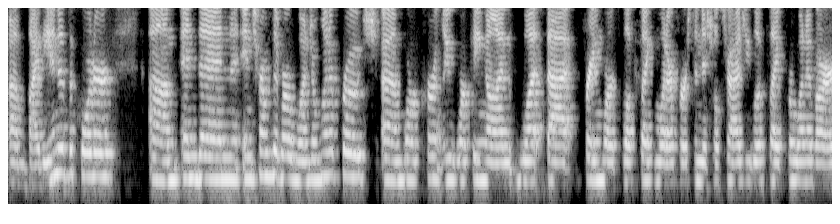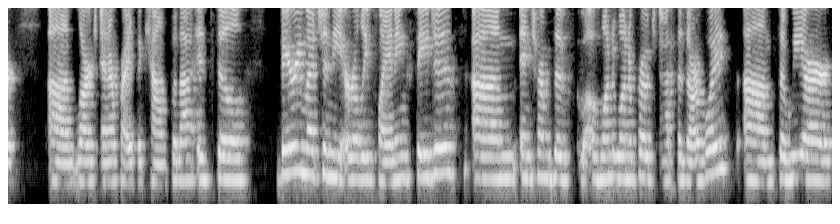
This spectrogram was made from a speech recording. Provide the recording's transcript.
um, by the end of the quarter. Um, and then in terms of our one to one approach, um, we're currently working on what that framework looks like and what our first initial strategy looks like for one of our um, large enterprise accounts. So that is still very much in the early planning stages um, in terms of a one-to-one approach at Bazaarvoice. Um, so we are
